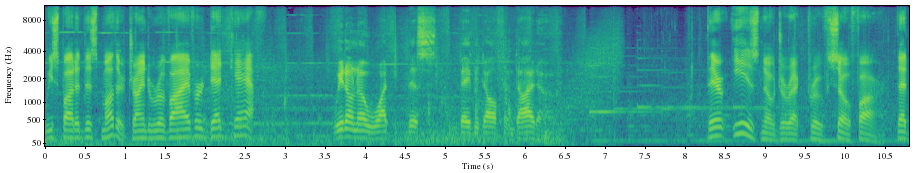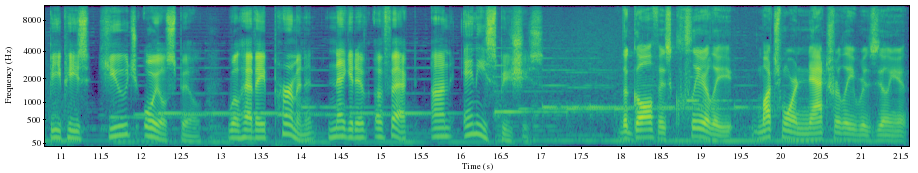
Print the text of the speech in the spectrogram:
We spotted this mother trying to revive her dead calf. We don't know what this baby dolphin died of. There is no direct proof so far that BP's huge oil spill will have a permanent negative effect on any species. The Gulf is clearly much more naturally resilient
